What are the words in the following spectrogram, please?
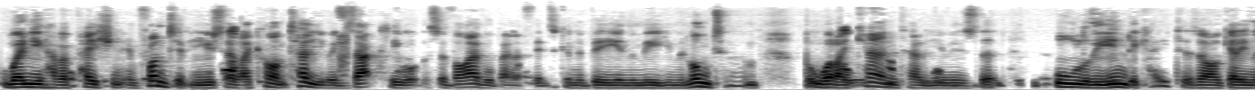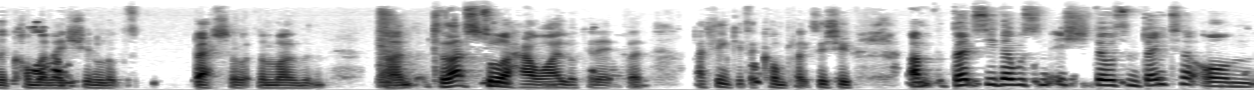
when you have a patient in front of you, you said, I can't tell you exactly what the survival benefit is going to be in the medium and long term, but what I can tell you is that all of the indicators are getting the combination looks better at the moment. Um, so that's sort of how I look at it, but I think it's a complex issue. Um, Betsy, there was some issue, there was some data on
